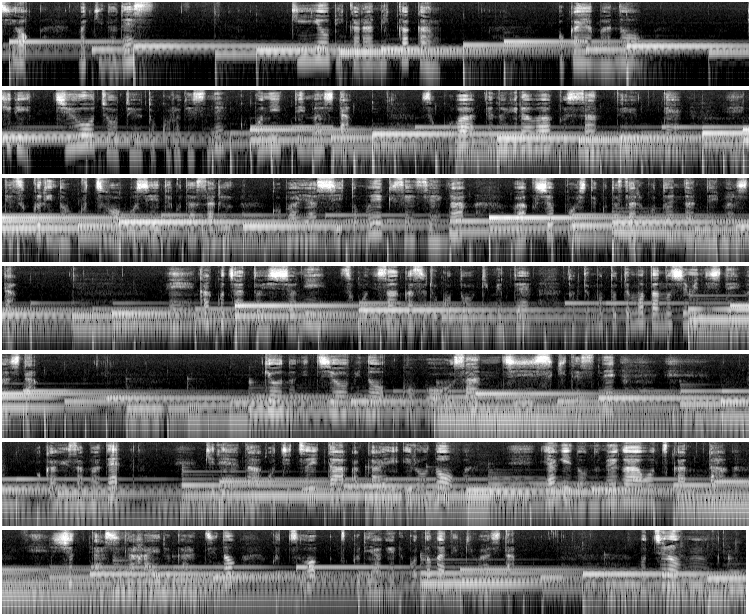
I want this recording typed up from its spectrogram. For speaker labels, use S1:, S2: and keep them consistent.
S1: ジオ牧野です。金曜日から3日間岡山の吉備中央町というところですね。ここに行っていました。そこは手のひらワークスさんって言って、えー、手作りの靴を教えてくださる小林智之先生がワークショップをしてくださることになっていました、えー、かっこちゃんと一緒にそこに参加すること楽しみにしていました。今日の日曜日の午後3時過ぎですね、えー、おかげさまで、えー、綺麗な落ち着いた赤い色の、えー、ヤギのヌメ革を使った、えー、シュッと足が入る感じの靴を作り上げることができました。もちろん、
